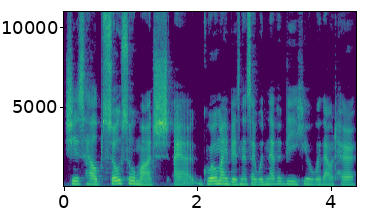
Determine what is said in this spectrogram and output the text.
She has helped so, so much uh, grow my business. I would never be here without her.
